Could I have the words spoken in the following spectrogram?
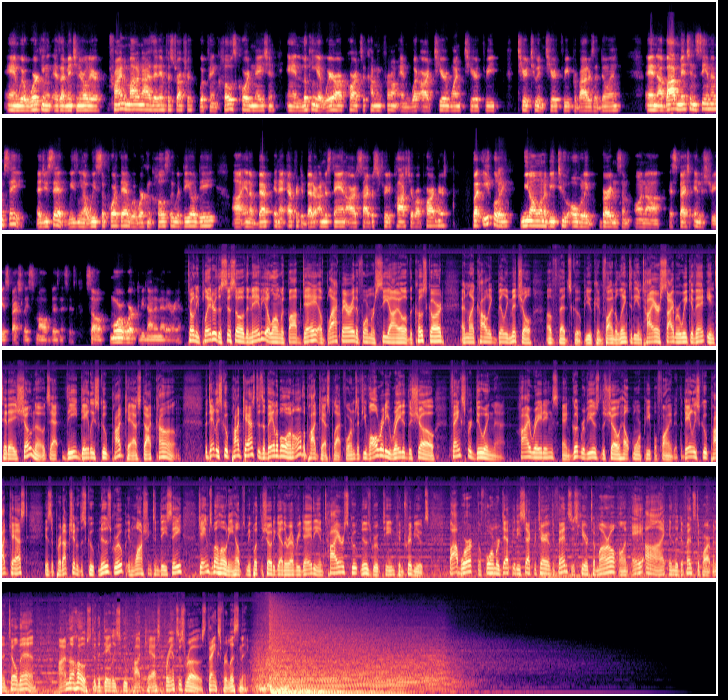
and we're working, as I mentioned earlier, trying to modernize that infrastructure within close coordination and looking at where our parts are coming from and what our tier one, tier three, tier two, and tier three providers are doing. And uh, Bob mentioned CMMC. As you said, we you know we support that. We're working closely with DoD uh, in a in an effort to better understand our cybersecurity posture of our partners. But equally, we don't want to be too overly burdensome on uh, especially industry, especially small businesses. So more work to be done in that area. Tony Plater, the CISO of the Navy, along with Bob Day of BlackBerry, the former CIO of the Coast Guard, and my colleague Billy Mitchell of FedScoop. You can find a link to the entire Cyber Week event in today's show notes at thedailyscooppodcast.com. The Daily Scoop podcast is available on all the podcast platforms. If you've already rated the show, thanks for doing that. High ratings and good reviews of the show help more people find it. The Daily Scoop podcast is a production of the Scoop News Group in Washington, D.C. James Mahoney helps me put the show together every day. The entire Scoop News Group team contributes. Bob Work, the former Deputy Secretary of Defense, is here tomorrow on AI in the Defense Department. Until then, I'm the host of the Daily Scoop podcast, Francis Rose. Thanks for listening.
